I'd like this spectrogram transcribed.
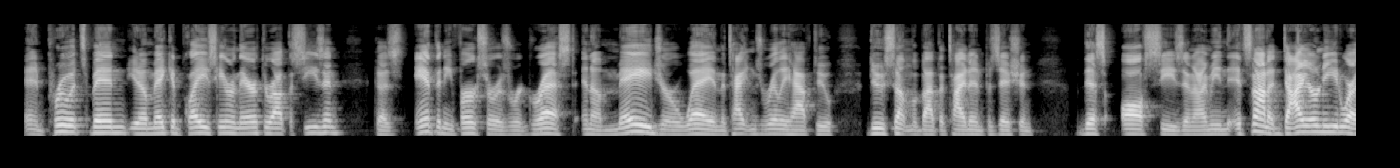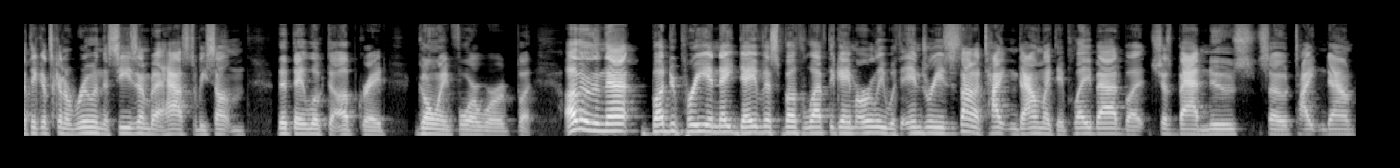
And Pruitt's been, you know, making plays here and there throughout the season because Anthony Firkser has regressed in a major way. And the Titans really have to do something about the tight end position this offseason. I mean, it's not a dire need where I think it's going to ruin the season, but it has to be something that they look to upgrade going forward. But other than that, Bud Dupree and Nate Davis both left the game early with injuries. It's not a tighten down like they play bad, but it's just bad news. So tighten down.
